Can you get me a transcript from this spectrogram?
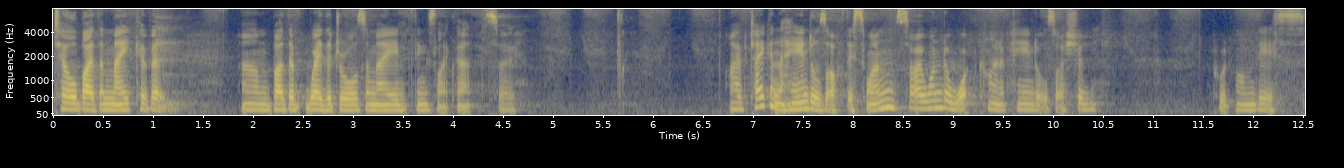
tell by the make of it, um, by the way the drawers are made, things like that. So I've taken the handles off this one, so I wonder what kind of handles I should put on this.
